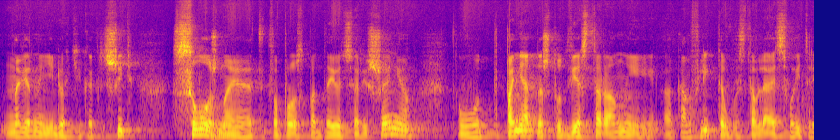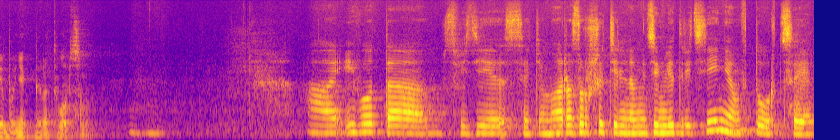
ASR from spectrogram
наверное, нелегкий, как решить. Сложно этот вопрос поддается решению. Вот, понятно, что две стороны конфликта выставляют свои требования к миротворцам. А, и вот а, в связи с этим разрушительным землетрясением в Турции,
